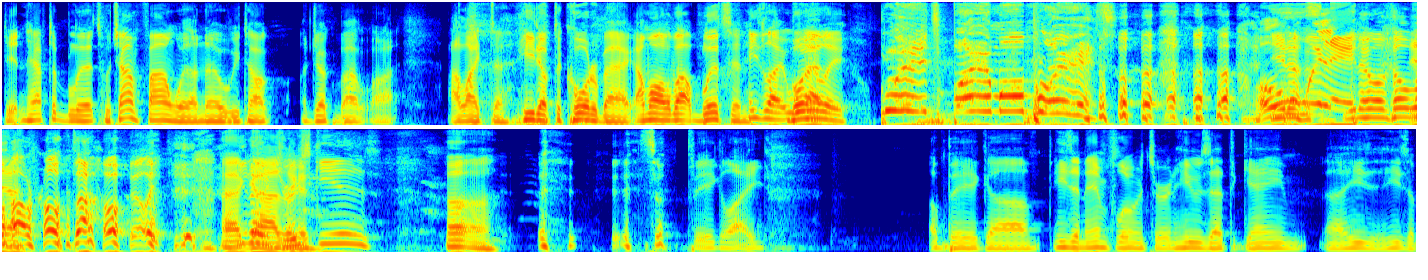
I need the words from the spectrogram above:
didn't have to blitz, which I'm fine with. I know we talk, I joke about it a lot. I like to heat up the quarterback. I'm all about blitzing. He's like Willie. Blitz, bam on blitz. oh, you know, Willie. You know what I'm talking Yeah. about? Roll Tide Willie. That you know who Drewski is? uh-uh. it's a big like a big uh he's an influencer and he was at the game uh he's he's a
